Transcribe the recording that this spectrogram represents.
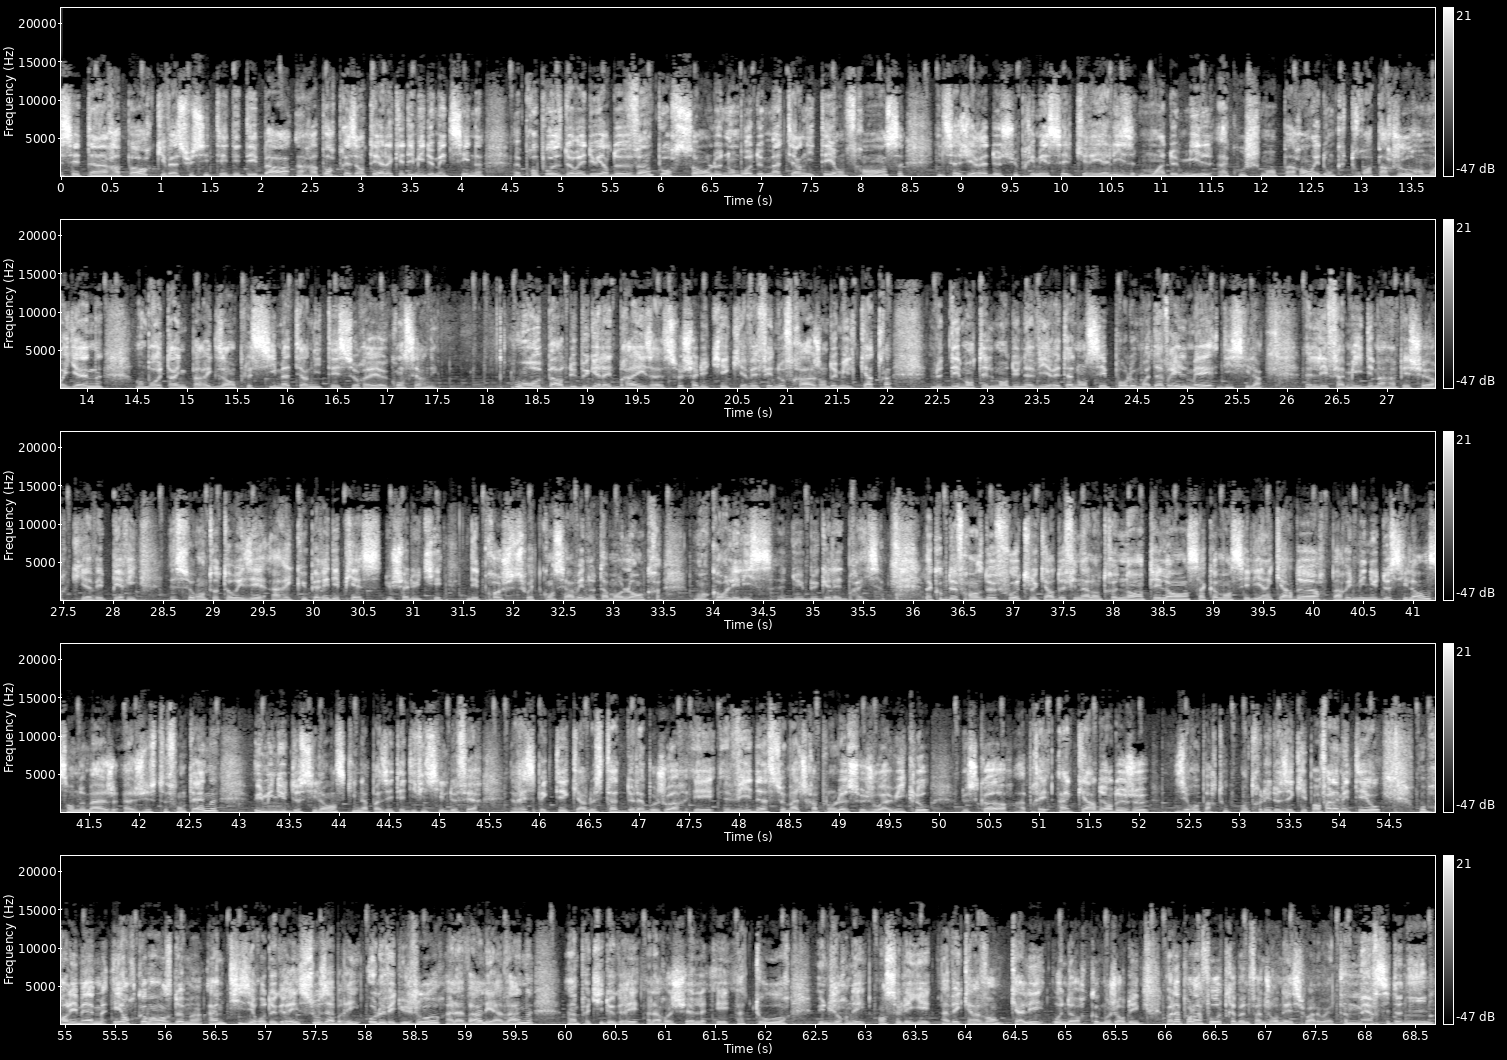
C'est un rapport qui va susciter des débats. Un rapport présenté à l'Académie de médecine propose de réduire de 20% le nombre de maternités en France. Il s'agirait de supprimer celles qui réalisent moins de 1000 accouchements par an et donc 3 par jour en moyenne. En Bretagne, par exemple, 6 maternités seraient concernées. On reparle du Bugalet Braise, ce chalutier qui avait fait naufrage en 2004. Le démantèlement du navire est annoncé pour le mois d'avril, mais d'ici là, les familles des marins pêcheurs qui avaient péri seront autorisées à récupérer des pièces du chalutier. Des proches souhaitent conserver notamment l'encre ou encore l'hélice du Bugalet Braise. La Coupe de France de foot, le quart de finale entre Nantes et Lens a commencé il y a un quart d'heure par une minute de silence en hommage à Juste Fontaine. Une minute de silence qui n'a pas été difficile de faire respecter car le stade de la Beaujoire est vide. Ce match, rappelons-le, se joue à huis clos. Le score, après un quart d'heure de jeu, zéro partout entre les deux équipes. Enfin, la météo, on prend les mêmes et on recommence demain. Un petit zéro degré sous abri au lever du jour à Laval et à Vannes. Un petit degré à La Rochelle et à Tours. Une journée ensoleillée avec un vent calé au nord comme aujourd'hui. Voilà pour l'info. Très bonne fin de journée sur Alouette. Merci Denis.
